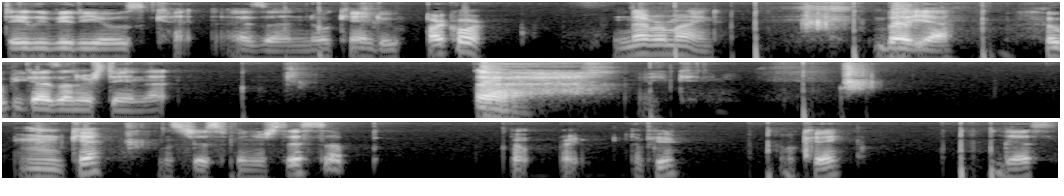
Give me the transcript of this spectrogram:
daily videos as a no can do. Parkour! Never mind. But yeah, hope you guys understand that. Ah, are you kidding me? Okay, let's just finish this up. Oh, right, up here. Okay. Yes.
